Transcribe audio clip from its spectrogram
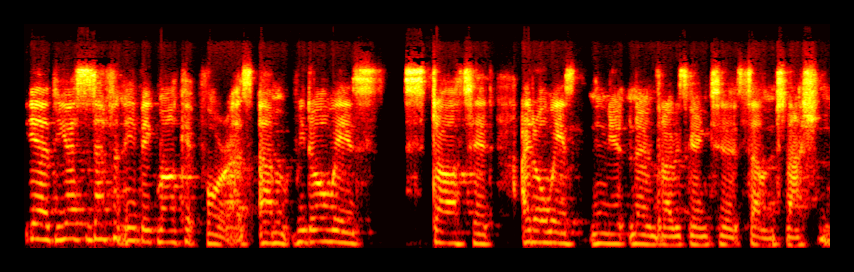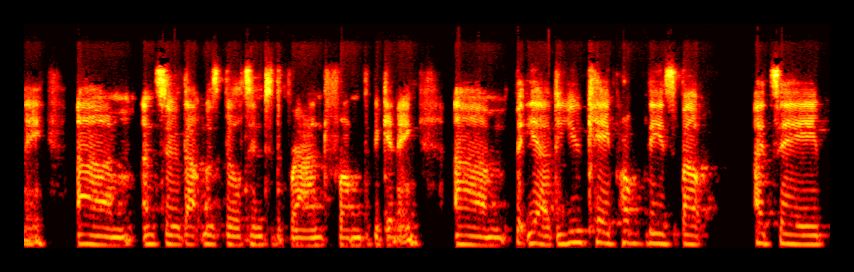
Yeah, the US is definitely a big market for us. Um, we'd always started, I'd always knew, known that I was going to sell internationally. Um, and so that was built into the brand from the beginning. Um, but yeah, the UK probably is about, I'd say,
